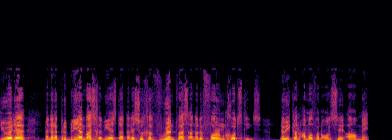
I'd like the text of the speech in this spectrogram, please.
Jode en hulle probleem was gewees dat hulle so gewoond was aan hulle vorm godsdiens. Nou hier kan almal van ons sê amen.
